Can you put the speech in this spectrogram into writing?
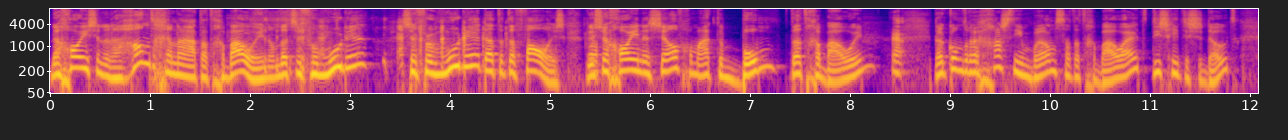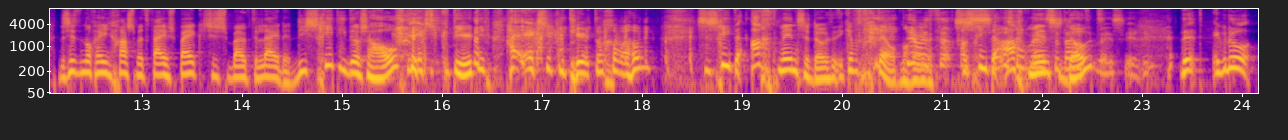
Dan gooien ze een handgranaat dat gebouw in. Omdat ze vermoeden, ze vermoeden dat het een val is. Dus ze gooien een zelfgemaakte bom dat gebouw in. Ja. Dan komt er een gast die in brand staat het gebouw uit. Die schieten ze dood. Er zit er nog één gast met vijf spijkers in zijn buik te lijden. Die schiet hij door zijn hoofd. Die executeert hij. Hij executeert hem gewoon. Ze schieten acht mensen dood. Ik heb het geteld nog Ja, even. Ze schieten acht mensen dood. Dit- ik bedoel,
